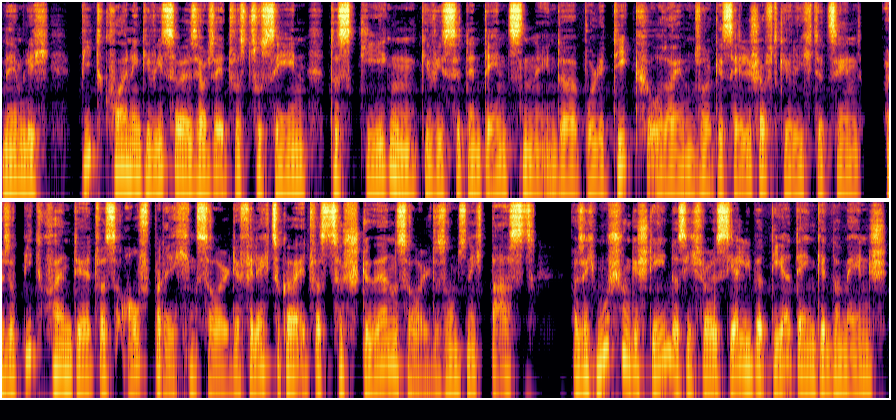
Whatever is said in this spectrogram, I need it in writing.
nämlich Bitcoin in gewisser Weise als etwas zu sehen, das gegen gewisse Tendenzen in der Politik oder in unserer Gesellschaft gerichtet sind. Also Bitcoin, der etwas aufbrechen soll, der vielleicht sogar etwas zerstören soll, das uns nicht passt. Also ich muss schon gestehen, dass ich als sehr libertär denkender Mensch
